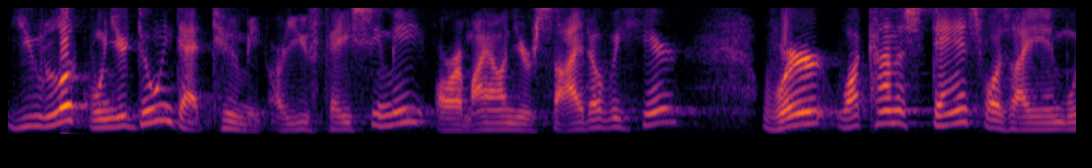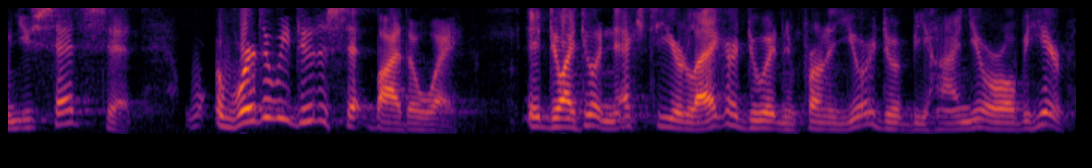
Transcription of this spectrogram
you look when you're doing that to me. Are you facing me or am I on your side over here? Where, what kind of stance was I in when you said sit? Where do we do to sit, by the way? Do I do it next to your leg or do it in front of you or do it behind you or over here?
